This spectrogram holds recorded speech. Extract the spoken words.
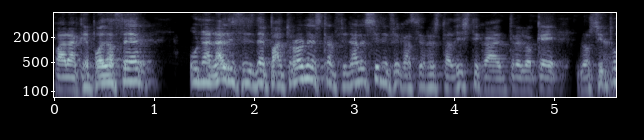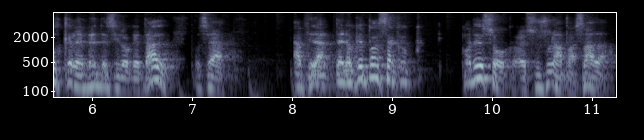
para que pueda hacer un análisis de patrones que al final es significación estadística entre lo que los inputs que le vendes y lo que tal. O sea, al final, pero ¿qué pasa? Con eso, eso es una pasada.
